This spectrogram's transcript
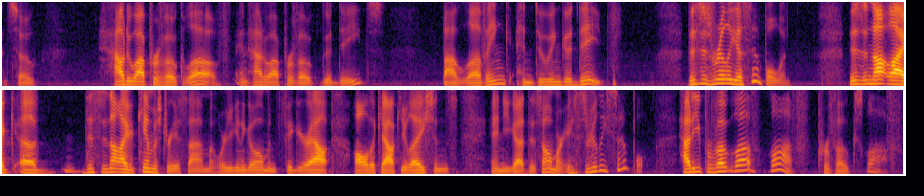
And so, how do I provoke love and how do I provoke good deeds? By loving and doing good deeds. This is really a simple one. This is not like a, this is not like a chemistry assignment where you're going to go home and figure out all the calculations and you got this homework. It's really simple. How do you provoke love? Love provokes love.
